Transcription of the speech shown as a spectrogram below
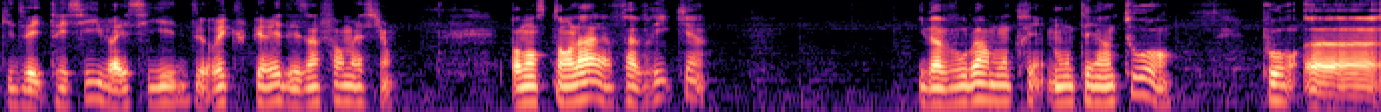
qui devait être ici. Il va essayer de récupérer des informations. Pendant ce temps-là, la fabrique, il va vouloir monter un tour pour euh,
